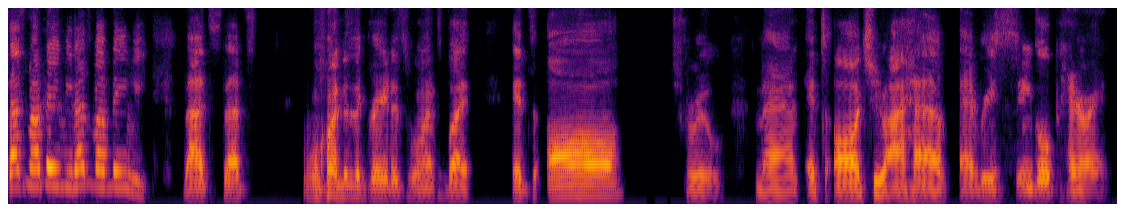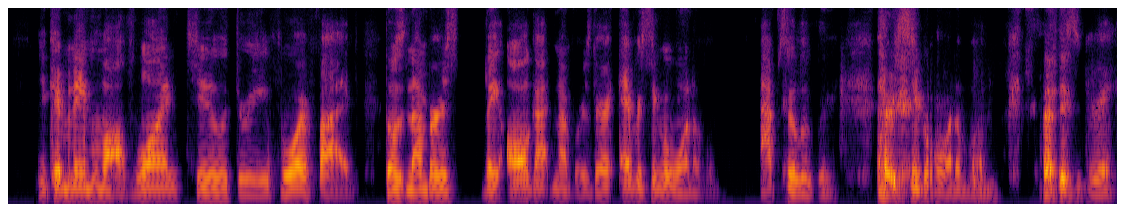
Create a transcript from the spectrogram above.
That's my baby. That's my baby. That's that's one of the greatest ones. But it's all true, man. It's all true. I have every single parent. You can name them off. One, two, three, four, five. Those numbers, they all got numbers. They're every single one of them. Absolutely. Every single one of them. That is great.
